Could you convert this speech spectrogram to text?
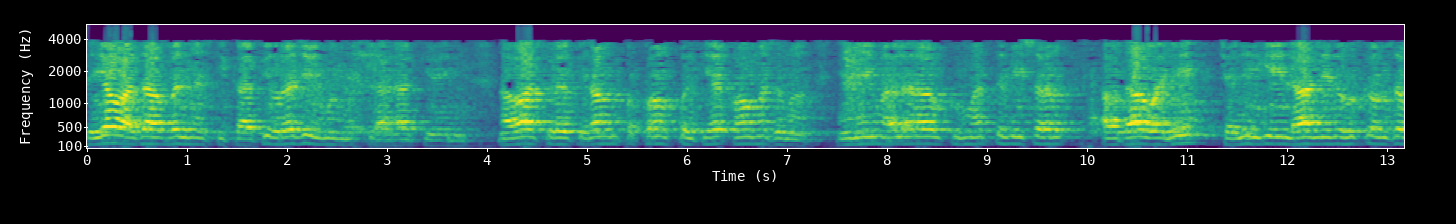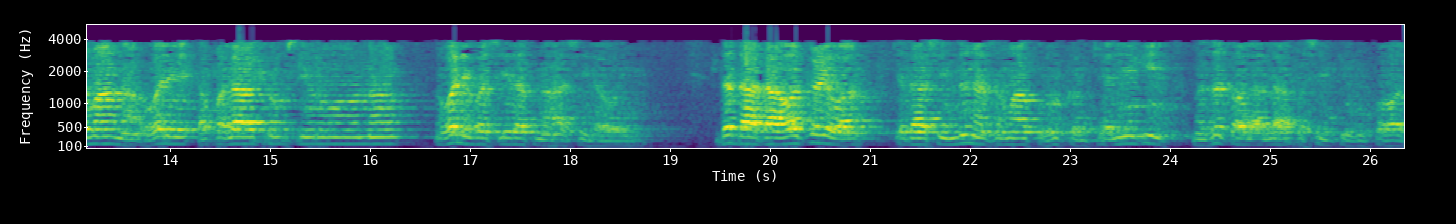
دیو عذاب بلنس کی کافی و من مشیارات کی ویلی نواز کرے پیران پا قوم قل کیا قوم زمان؟ یعنی انہی مالا را حکومت مصر او دا ولی چلی گی لانی لاند حکم زمانا ولی اپلا تبصرون. ولی بصیرت نحاصل ہوئی. دا دا دعوت کرے وقت چدا سندن زما کو حکم چلے گی. مزک والا اللہ پسند کی رپوار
